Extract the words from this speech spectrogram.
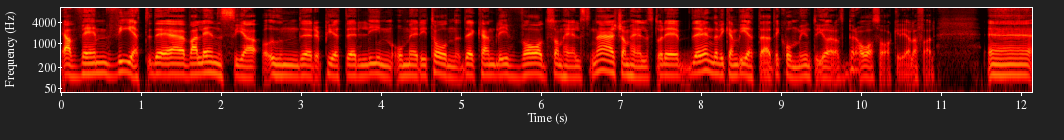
ja, vem vet, det är Valencia under Peter Lim och Meriton. Det kan bli vad som helst, när som helst och det, det enda vi kan veta är att det kommer ju inte göras bra saker i alla fall. Eh,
